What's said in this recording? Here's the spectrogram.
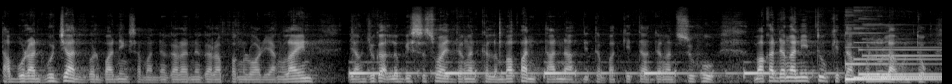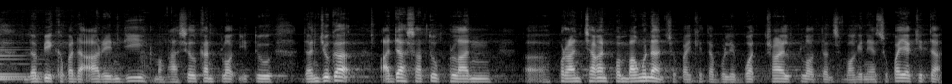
taburan hujan berbanding sama negara-negara pengeluar yang lain yang juga lebih sesuai dengan kelembapan tanah di tempat kita dengan suhu. Maka dengan itu kita perlulah untuk lebih kepada R&D menghasilkan plot itu dan juga ada satu plan uh, perancangan pembangunan supaya kita boleh buat trial plot dan sebagainya supaya kita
